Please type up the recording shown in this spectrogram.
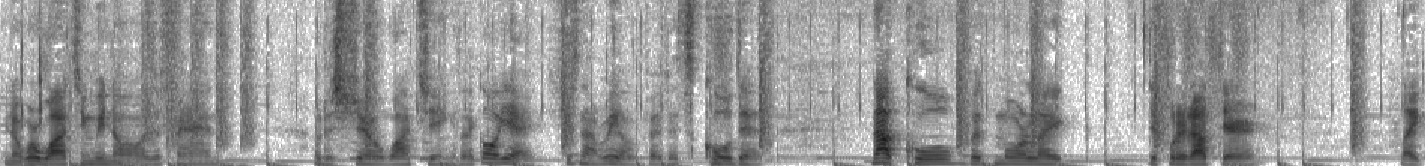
you know, we're watching, we know as a fan of the show watching, it's like, oh yeah, she's not real, but it's cool that, not cool, but more like they put it out there, like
